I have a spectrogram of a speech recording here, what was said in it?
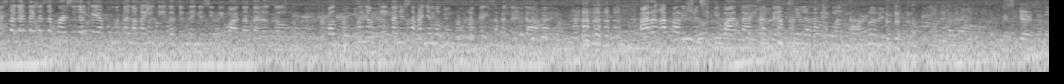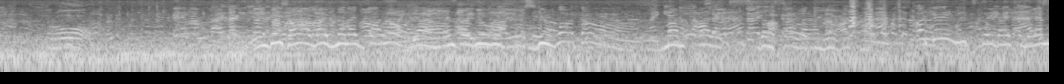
mas maganda siya sa personal kaya pumunta na kayo dito. Tingnan niyo si Diwata talagang pag unang kita niyo sa kanya mabubulag kayo sa kagandahan. Parang apparition si Diwata. Isang beses niyo lang makikita True. Yan guys, ha, live na live tayo. Ayan, interview with Diwata. Ma'am Alex Gonzaga and her husband. Okay, let's go guys again.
